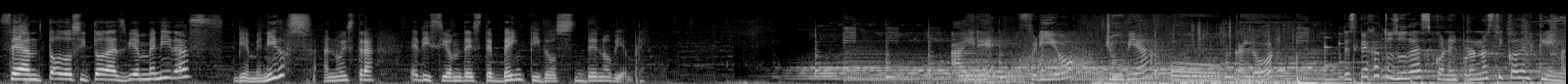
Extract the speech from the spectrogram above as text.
Sean todos y todas bienvenidas, bienvenidos a nuestra edición de este 22 de noviembre. Aire, frío, lluvia o calor. Despeja tus dudas con el pronóstico del clima.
